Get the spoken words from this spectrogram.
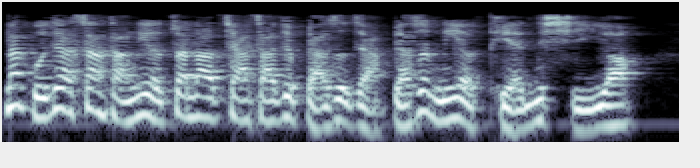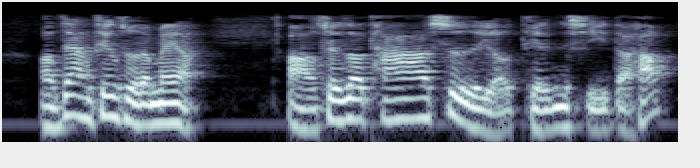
那股价上涨，你有赚到价差，就表示这样，表示你有填息哦，哦，这样清楚了没有？啊，所以说它是有填息的。好，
